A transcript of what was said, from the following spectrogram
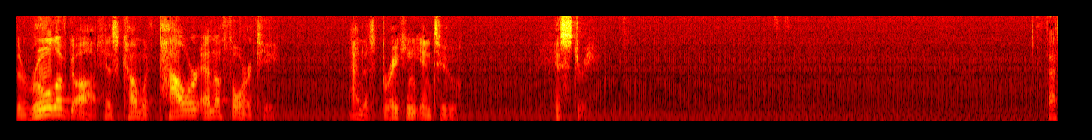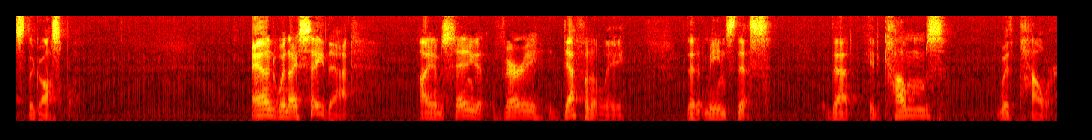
The rule of God has come with power and authority and is breaking into history. That's the gospel. And when I say that, I am saying it very definitely that it means this that it comes with power.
